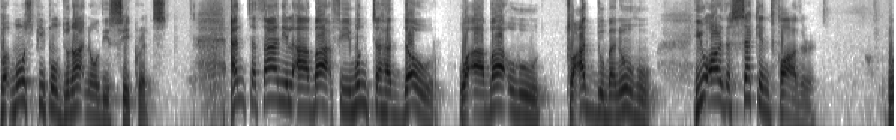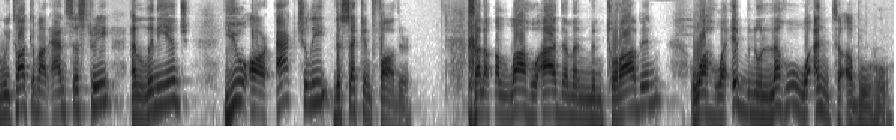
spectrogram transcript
but most people do not know these secrets. أنت ثاني الآباء في منتهى الدور وآباؤه تعد بنوه. You are the second father. When we talk about ancestry and lineage, you are actually the second father. خلق الله آدما من تراب وهو ابن له وأنت أبوه.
